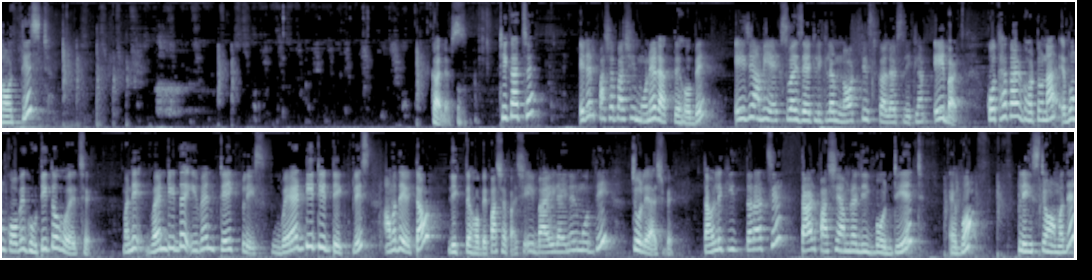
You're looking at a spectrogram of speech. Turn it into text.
নর্থ ইস্ট কালার্স ঠিক আছে? এটার পাশাপাশি মনে রাখতে হবে, এই যে আমি এক্স ওয়াই জেড লিখলাম নর্থ ইস্ট কালার্স লিখলাম, এইবার কোথাকার ঘটনা এবং কবে ঘটিত হয়েছে? মানে when did the event take place where did it take place আমাদের এটাও লিখতে হবে পাশাপাশি। এই বাই লাইনের মধ্যেই চলে আসবে। তাহলে কি দাঁড়াচ্ছে? তার পাশে আমরা লিখব ডেট এবং প্লেসটাও আমাদের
